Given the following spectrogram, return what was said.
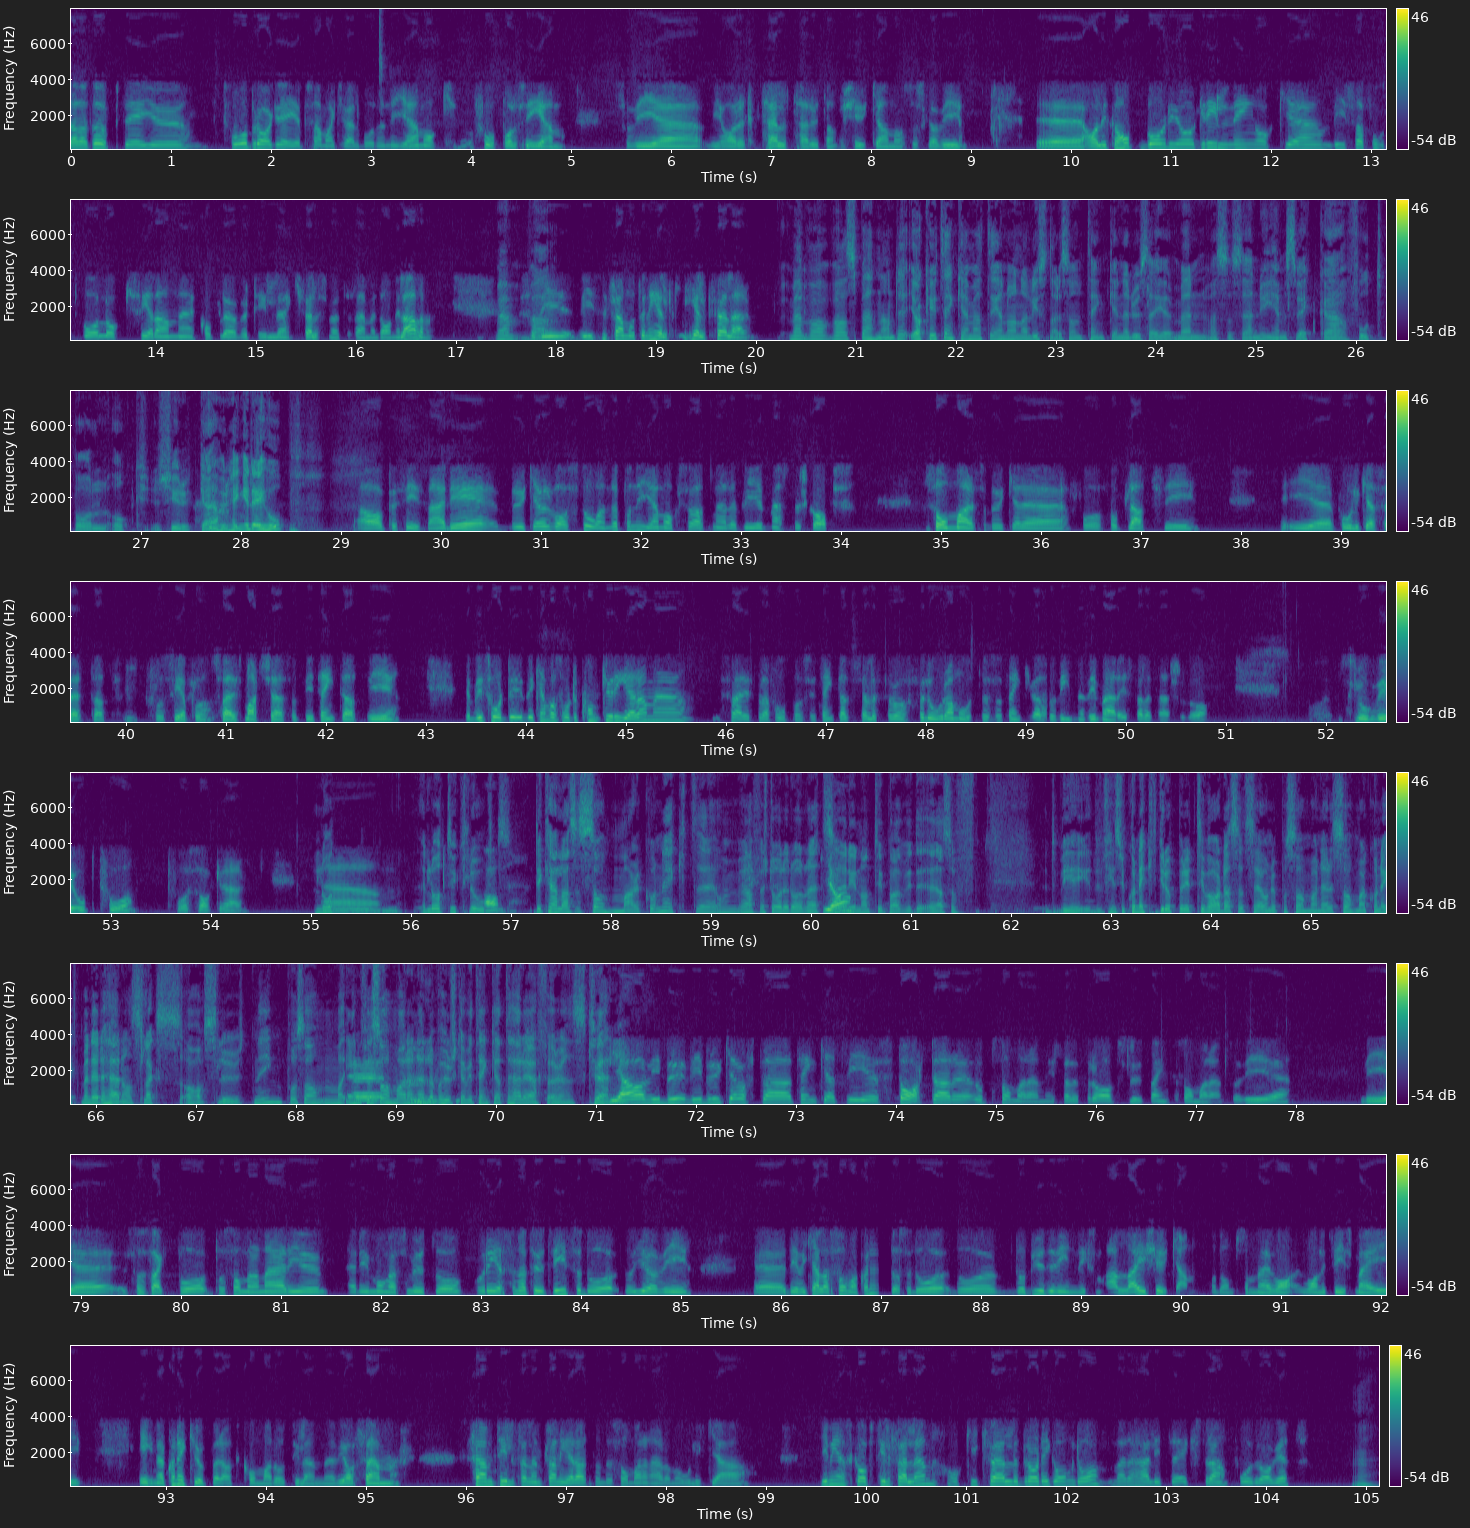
laddat upp. Det är ju två bra grejer på samma kväll, både Nyhem och fotbolls-EM. Så vi, eh, vi har ett tält här utanför kyrkan och så ska vi eh, ha lite hoppborg och grillning och eh, visa fotboll och sedan eh, koppla över till eh, kvällsmötet här med Daniel Alm. Men, Så vi, vi ser fram emot en hel, hel kväll här. men vad, vad spännande. Jag kan ju tänka mig att det är och annan lyssnare som tänker när du säger, men alltså, så här, Nyhemsvecka, fotboll och kyrka, Ja. hur hänger det ihop? Ja, precis. Nej, det brukar väl vara stående på Nyhem också att när det blir mästerskapssommar så brukar det få, få plats i, i, eh, på olika sätt att få se på Sveriges matcher. Så att vi tänkte att vi... Det, blir svårt, det, det kan vara svårt att konkurrera med Sverige spelar fotboll. Så vi tänkte att istället för att förlora mot det så tänker vi att då vinner vi med det istället här. Så då slog vi ihop två, två saker här. Låt, Ehm, det låter ju klokt. Ja. Det kallas Sommarconnect, eh, om jag förstår det då rätt, Ja. så är det någon typ av, eh, alltså, vi, det finns ju Connect-grupper till vardags så att säga, och nu på sommaren är det Sommarconnect, men är det här någon slags avslutning på sommar, inför Eh, sommaren, eller hur ska vi tänka att det här är för en kväll? Ja, vi, vi brukar ofta tänka att vi startar upp sommaren istället för att avsluta inför sommaren. Så vi, vi eh, som sagt, på, på somrarna är det ju, är det ju många som är ute och, och reser naturligtvis och då, då gör vi eh, det vi kallar sommarkonnekt. Så då, då, då bjuder vi in liksom alla i kyrkan och de som är vanligtvis med i egna connect-grupper att komma då till en, vi har fem, fem tillfällen planerat under sommaren här de med olika gemenskapstillfällen och ikväll drar det igång då med det här lite extra pådraget. Mm.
